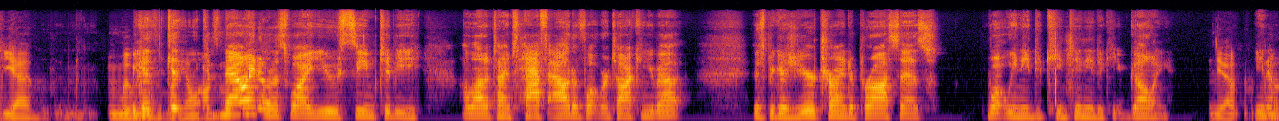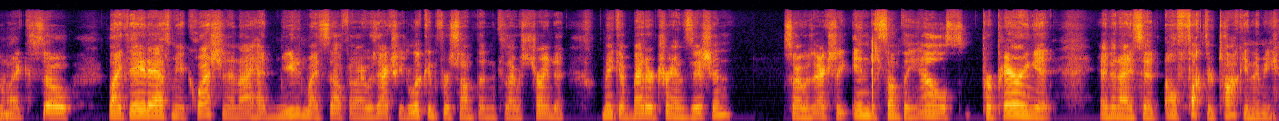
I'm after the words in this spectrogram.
Yeah, moving because because now I notice why you seem to be a lot of times half out of what we're talking about is because you're trying to process what we need to continue to keep going. Yep. You know, Mhm. like so like they had asked me a question and I had muted myself and I was actually looking for something because I was trying to make a better transition. So I was actually into something else, preparing it, and then I said, "Oh fuck, they're talking to me."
